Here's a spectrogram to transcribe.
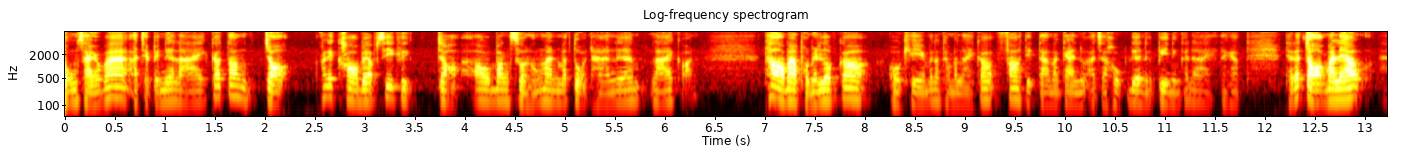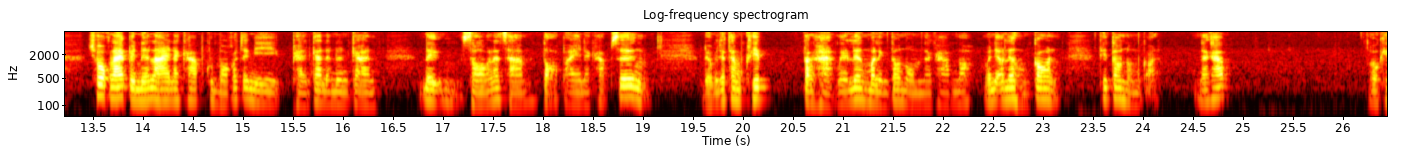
สงสัยว่าอาจจะเป็นเนื้อร้ายก็ต้องเจาะเขาเรียก core biopsy คือเจาะเอาบางส่วนของมันมาตรวจหาเนื้อร้ายก่อน ถ้าออกมาผลเป็นลบก็โอเค ไม่ต้องทำอะไรก็เฝ้าติดตามอาการดูอาจจะ 6 เดือนหรือปีหนึ่งก็ได้นะครับ แต่ถ้าเจาะออกมาแล้วโชคร้ายเป็นเนื้อร้ายนะครับ คุณหมอก็จะมีแผนการดำเนินการ 1 2 และ 3 ต่อไปนะครับ ซึ่งเดี๋ยวผมจะทำคลิปต่างหากในเรื่องมะเร็งเต้านมนะครับเนาะวันนี้เอาเรื่องของก้อนที่เต้านมก่อนนะครับโอเค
